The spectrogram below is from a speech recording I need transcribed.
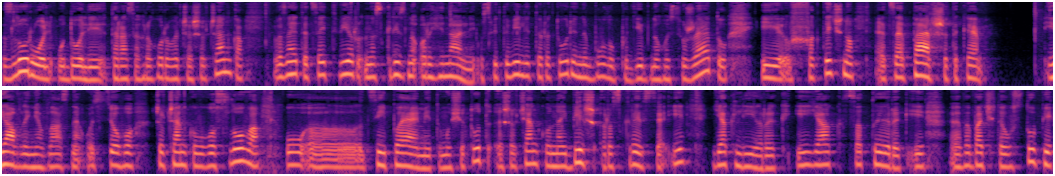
злу роль у долі Тараса Григоровича Шевченка. Ви знаєте, цей твір наскрізно оригінальний. У світовій літературі не було подібного сюжету, і фактично е, це перше таке явлення власне ось цього Шевченкового слова у е, цій поемі, тому що тут Шевченко найбільш розкрився і як лірик, і як сатирик. І е, ви бачите у вступі,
